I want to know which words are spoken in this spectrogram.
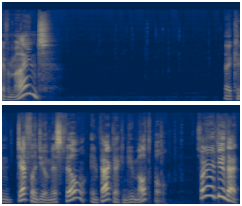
Never mind. I can definitely do a Mistville. In fact, I can do multiple. So I'm going to do that.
